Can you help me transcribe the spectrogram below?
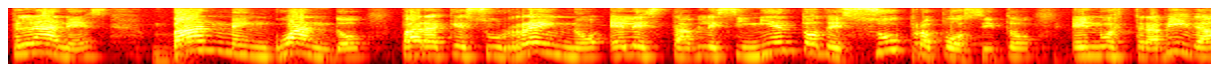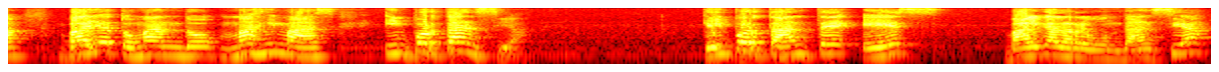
planes van menguando para que su reino, el establecimiento de su propósito en nuestra vida vaya tomando más y más importancia. Qué importante es, valga la redundancia,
